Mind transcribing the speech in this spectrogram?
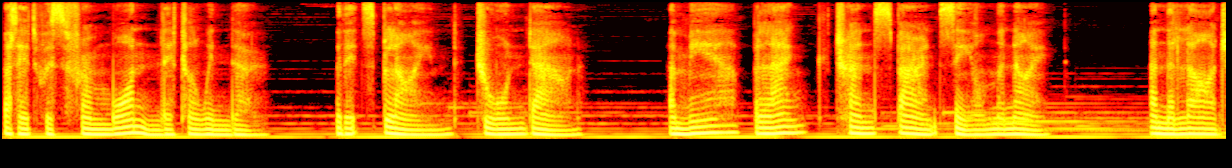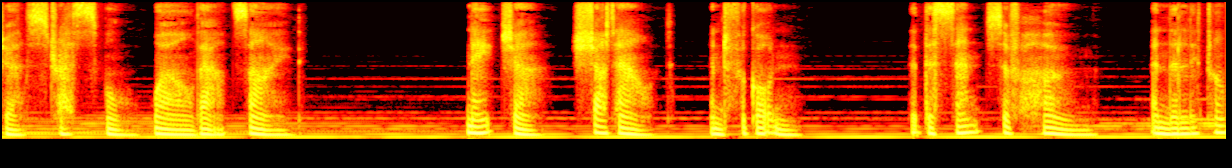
But it was from one little window, with its blind drawn down, a mere blank transparency on the night and the larger stressful world outside. Nature shut out and forgotten that the sense of home and the little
